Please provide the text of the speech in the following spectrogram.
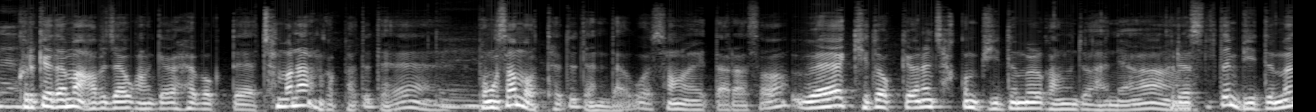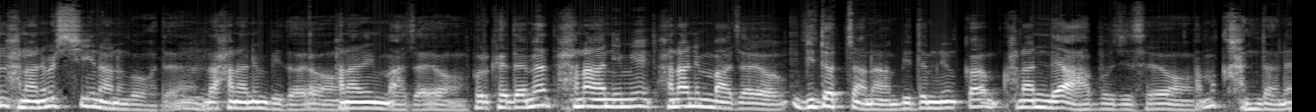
네. 그렇게 되면 아버지하고 관계가 회복돼. 천만 원 안 갚아도 돼. 봉사 못 해도 된다고 상황에 따라서. 왜 기독교는 자꾸 믿음을 강조하냐. 그랬을 때 믿음은 하나님을 시인하는 거거든. 나 하나님 믿어요. 하나님 맞아요. 그렇게 되면 하나님이 하나님 맞아요. 믿었잖아. 믿으니까 하나님 내 아버지세요. 하면 간단해.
